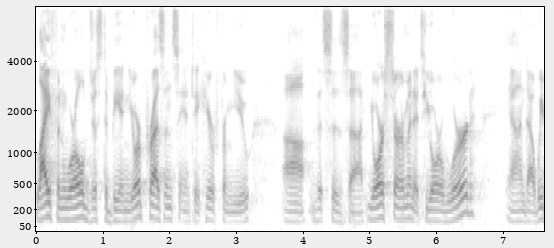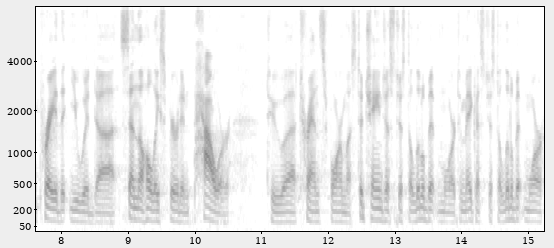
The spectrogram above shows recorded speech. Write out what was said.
life and world, just to be in your presence and to hear from you. Uh, this is uh, your sermon, it's your word, and uh, we pray that you would uh, send the Holy Spirit in power to uh, transform us, to change us just a little bit more, to make us just a little bit more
